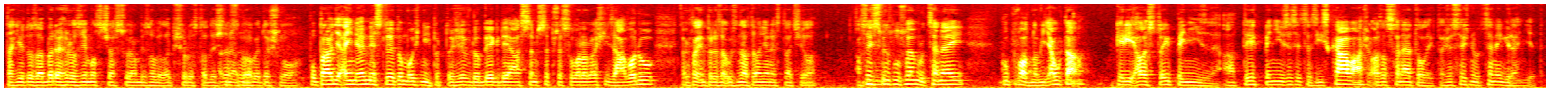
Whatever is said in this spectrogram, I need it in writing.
tak ti to zabere hrozně moc času, aby ho vylepšil dostatečně na to, aby to šlo. Popravdě ani nevím, jestli je to možný, protože v době, kdy já jsem se přesouval do dalších závodů, tak ta impreza uznatelně nestačila. A jsi svým způsobem nucený kupovat nový auta, který ale stojí peníze. A ty peníze sice získáváš, ale zase ne tolik, takže jsi nucený grandit.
